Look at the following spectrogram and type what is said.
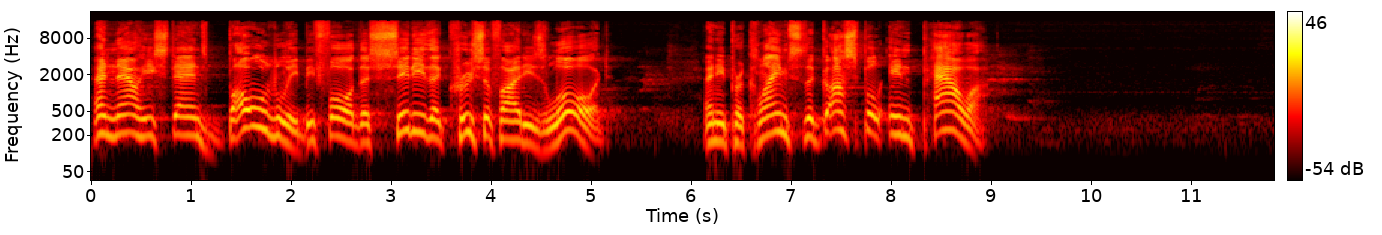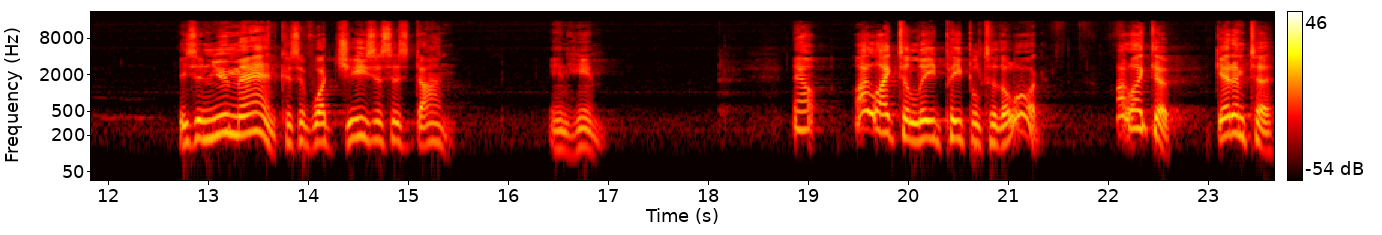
And now he stands boldly before the city that crucified his Lord. And he proclaims the gospel in power. He's a new man because of what Jesus has done in him. Now, I like to lead people to the Lord. I like to get them to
